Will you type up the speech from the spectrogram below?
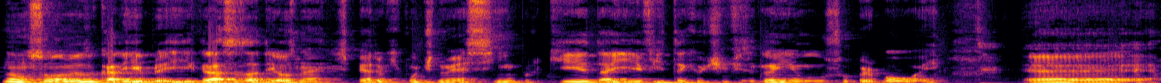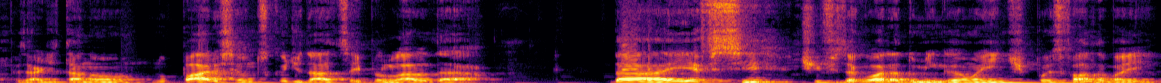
não são do mesmo calibre aí, graças a Deus, né? Espero que continue assim, porque daí evita que o Chiefs ganhe o Super Bowl aí. É, apesar de estar no, no páreo, ser um dos candidatos aí pelo lado da, da AFC. Chiefs agora, domingão aí, depois fala, vai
